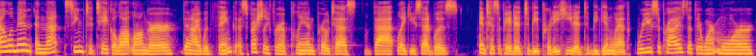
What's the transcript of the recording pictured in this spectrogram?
element. And that seemed to take a lot longer than I would think, especially for a planned protest that, like you said, was anticipated to be pretty heated to begin with. Were you surprised that there weren't more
